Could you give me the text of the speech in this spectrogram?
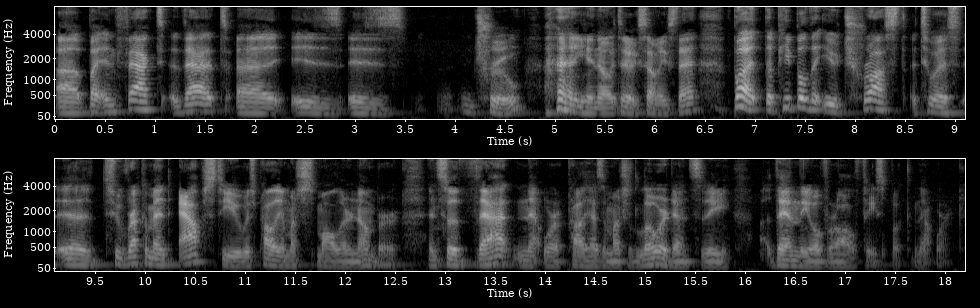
Uh, but in fact, that uh, is is true, you know, to some extent. But the people that you trust to uh, to recommend apps to you is probably a much smaller number, and so that network probably has a much lower density than the overall Facebook network.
